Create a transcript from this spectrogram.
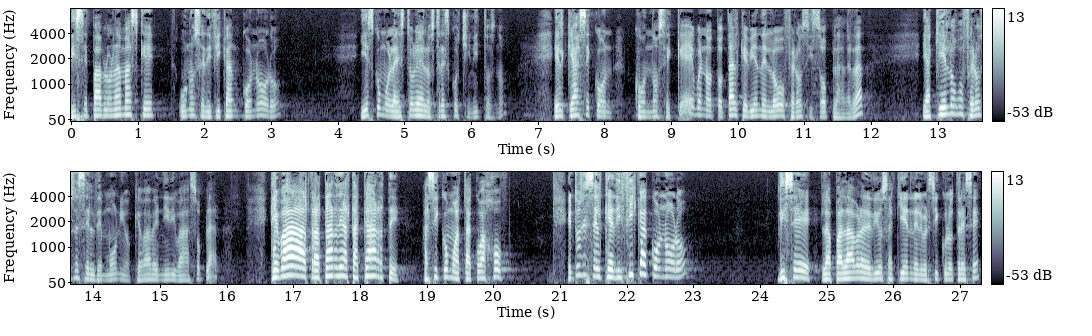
Dice Pablo, nada más que unos edifican con oro, y es como la historia de los tres cochinitos, ¿no? El que hace con, con no sé qué, bueno, total que viene el lobo feroz y sopla, ¿verdad? Y aquí el lobo feroz es el demonio que va a venir y va a soplar, que va a tratar de atacarte, así como atacó a Job. Entonces el que edifica con oro, dice la palabra de Dios aquí en el versículo 13,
